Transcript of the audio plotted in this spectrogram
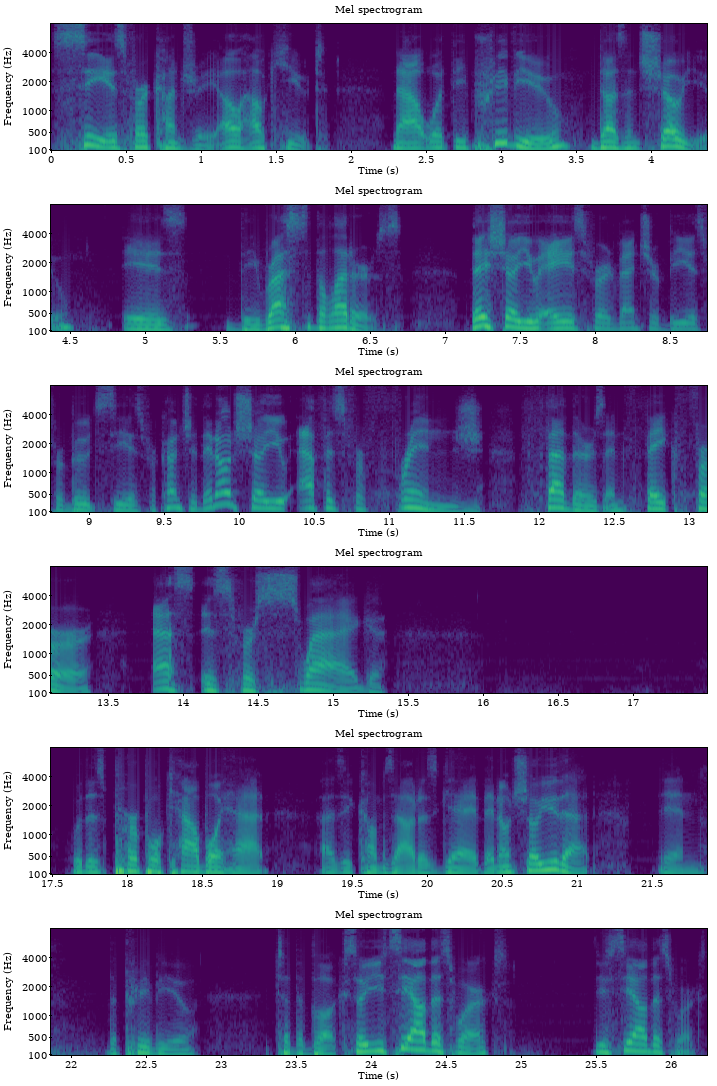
C is for country. Oh, how cute. Now, what the preview doesn't show you is the rest of the letters. They show you A is for adventure, B is for boots, C is for country. They don't show you F is for fringe, feathers, and fake fur. S is for swag with his purple cowboy hat as he comes out as gay. They don't show you that in the preview to the book. So you see how this works. You see how this works.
